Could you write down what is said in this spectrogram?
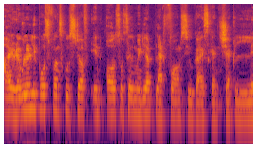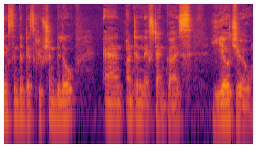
I regularly post Funskool stuff in all social media platforms. You guys can check links in the description below. And until next time guys, yo Joe.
